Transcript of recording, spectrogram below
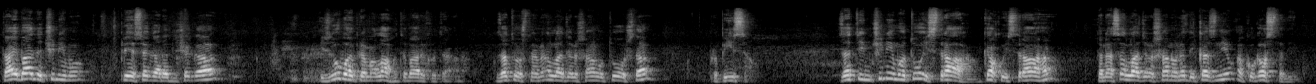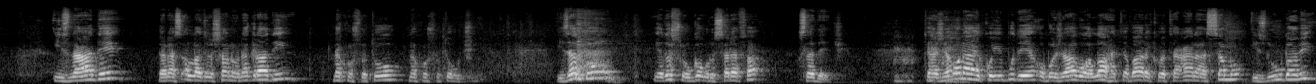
Ta ibadet činimo prije svega radi čega? Iz ljubavi prema Allahu tabaraka ta'ala. Zato što nam je Allah Đelešanu to šta? Propisao. Zatim činimo to iz straha. Kako iz straha? Da nas Allah Đelešanu ne bi kaznio ako ga ostavimo. Iz nade da nas Allah Đelešanu nagradi nakon što to, nakon što to učinimo. I zato je došlo u govoru Sarafa sljedeće. Kaže, onaj koji bude obožavao Allaha tabaraka wa ta'ala samo iz ljubavi,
